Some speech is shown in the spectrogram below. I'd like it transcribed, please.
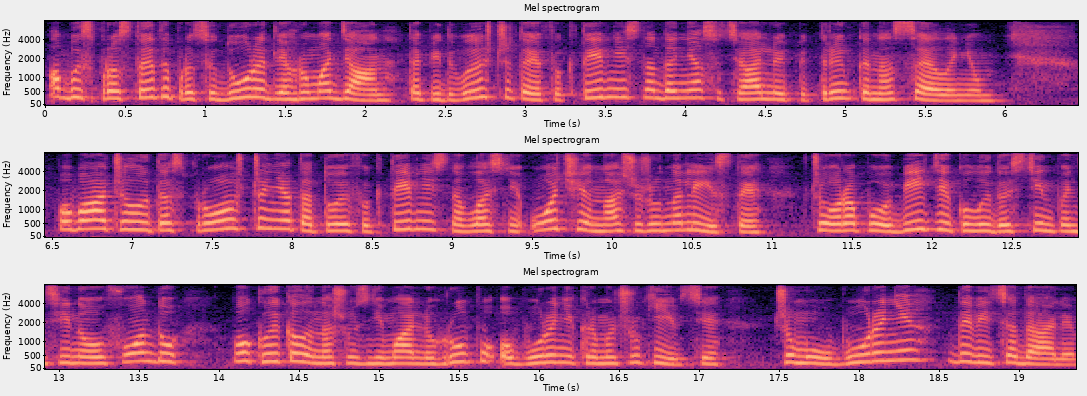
аби спростити процедури для громадян та підвищити ефективність надання соціальної підтримки населенню. Побачили те спрощення та ту ефективність на власні очі наші журналісти. Вчора по обіді, коли до стін пенсійного фонду покликали нашу знімальну групу обурені кременчуківці. Чому обурені? Дивіться далі.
